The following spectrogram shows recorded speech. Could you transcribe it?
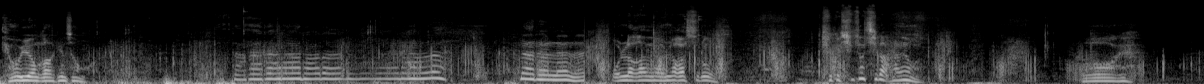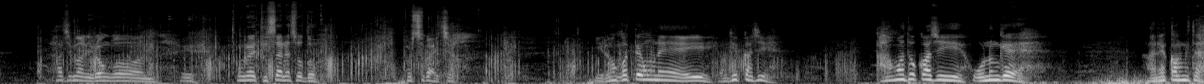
겨울 연가 감성. 따라라라라라라라 라라라라 올라가면 올라갈수록 그렇게 심상치가 않아요. 오, 예. 하지만 이런 건이 동네 뒷산에서도 볼 수가 있죠. 이런 것 때문에 이 여기까지 강화도까지 오는 게 아닐 겁니다.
